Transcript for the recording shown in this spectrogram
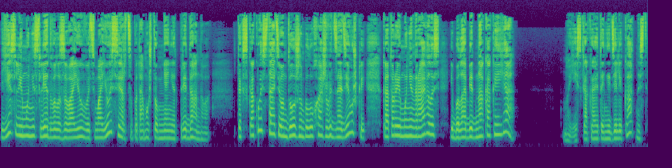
Если ему не следовало завоевывать мое сердце, потому что у меня нет приданного, так с какой стати он должен был ухаживать за девушкой, которая ему не нравилась и была бедна, как и я? Но есть какая-то неделикатность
